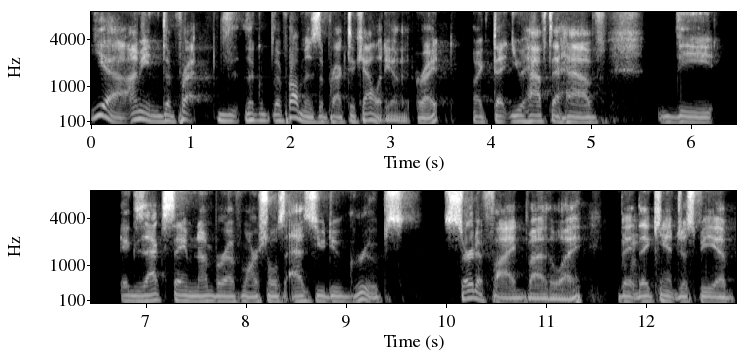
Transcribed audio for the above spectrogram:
yeah i mean the, the the problem is the practicality of it right? Like that you have to have the exact same number of marshals as you do groups certified by the way they, mm-hmm. they can't just be a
